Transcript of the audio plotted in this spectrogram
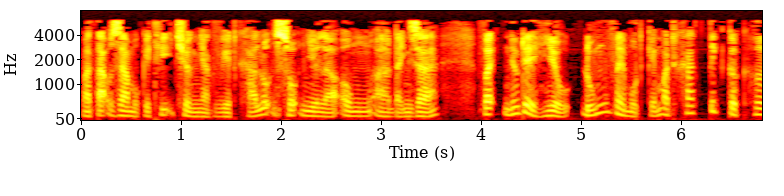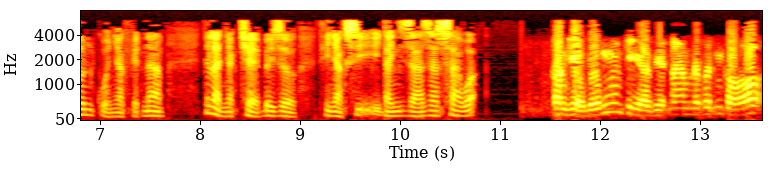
mà tạo ra một cái thị trường nhạc Việt khá lộn xộn như là ông à, đánh giá. Vậy nếu để hiểu đúng về một cái mặt khác tích cực hơn của nhạc Việt Nam, như là nhạc trẻ bây giờ, thì nhạc sĩ đánh giá ra sao ạ? Còn hiểu đúng thì ở Việt Nam nó vẫn có,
